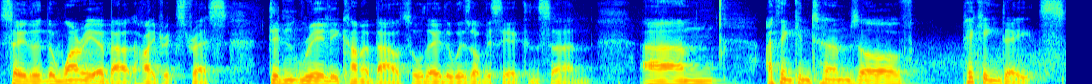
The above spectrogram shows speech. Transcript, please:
so that the worry about hydric stress didn't really come about, although there was obviously a concern. Um, I think in terms of picking dates,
